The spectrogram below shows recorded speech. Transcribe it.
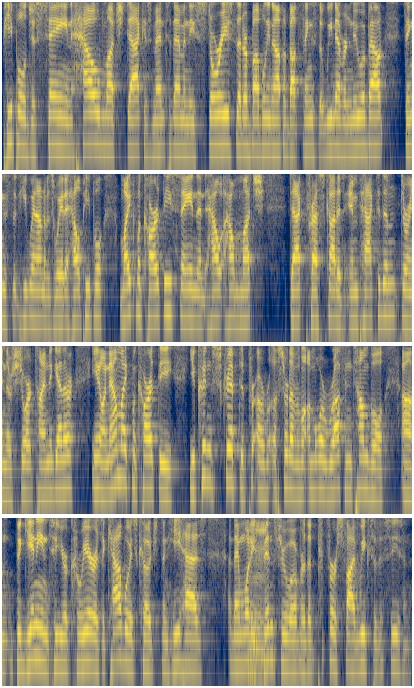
people just saying how much Dak has meant to them and these stories that are bubbling up about things that we never knew about, things that he went out of his way to help people. Mike McCarthy saying that how, how much Dak Prescott has impacted him during their short time together. You know, now Mike McCarthy, you couldn't script a, a, a sort of a, a, more rough and tumble um, beginning to your career as a Cowboys coach than he has, than what mm. he's been through over the first five weeks of the season.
